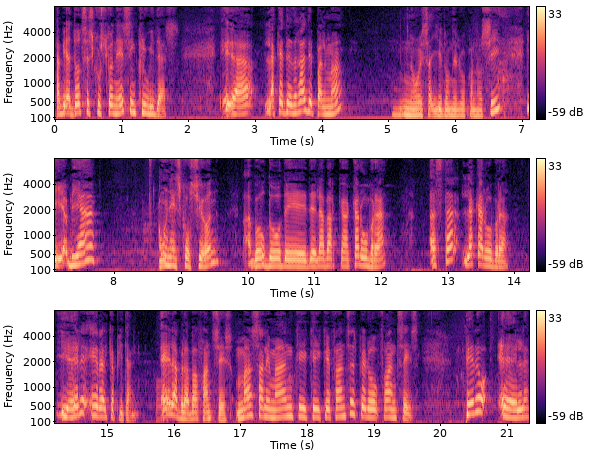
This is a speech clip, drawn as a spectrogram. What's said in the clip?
había dos excursiones incluidas. Era la Catedral de Palma, no es allí donde lo conocí, y había una excursión a bordo de, de la barca Carobra hasta la Carobra. Y él era el capitán. Él hablaba francés, más alemán que, que- que francés, pero francés. Pero él,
